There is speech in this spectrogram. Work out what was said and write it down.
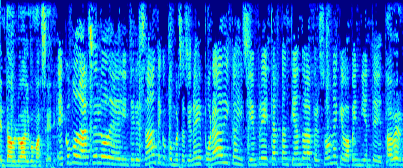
entablo algo más serio. Es como dárselo del interesante con conversaciones esporádicas y siempre estar tanteando a la persona que va pendiente de ti. A ver,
